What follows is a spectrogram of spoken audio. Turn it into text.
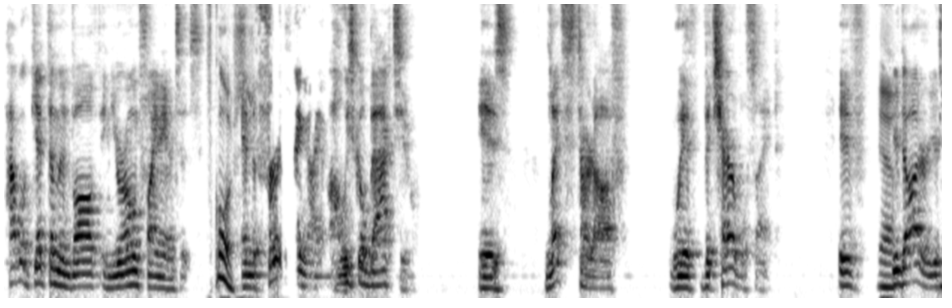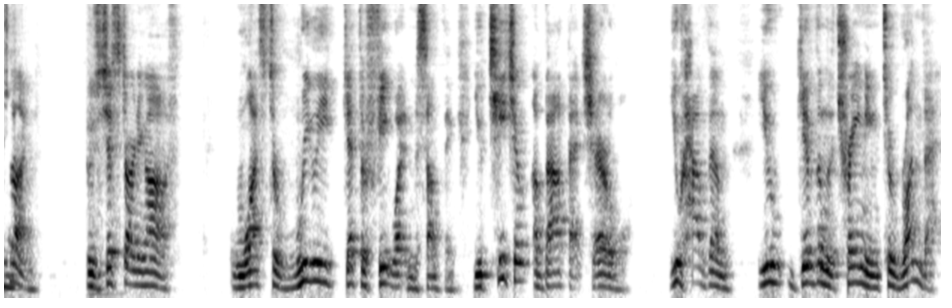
How about get them involved in your own finances? Of course. And the first thing I always go back to is let's start off with the charitable side. If yeah. your daughter, your mm-hmm. son, who's just starting off, wants to really get their feet wet into something, you teach them about that charitable. You have them, you give them the training to run that.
